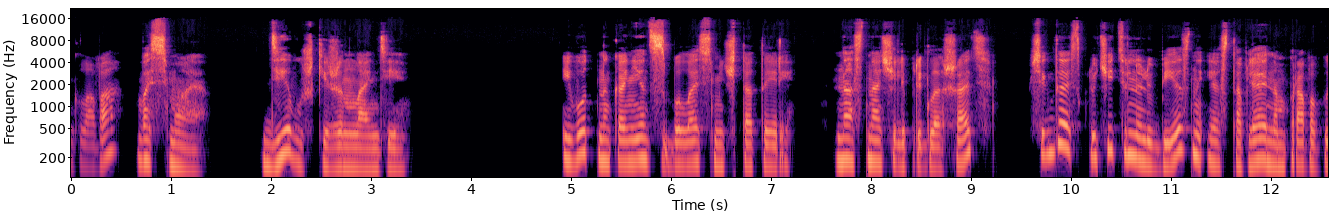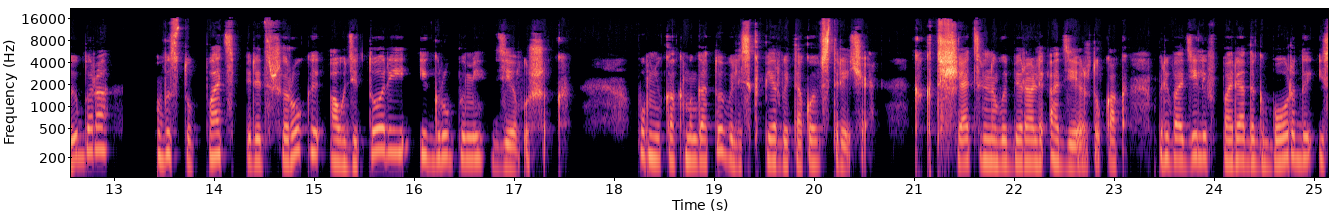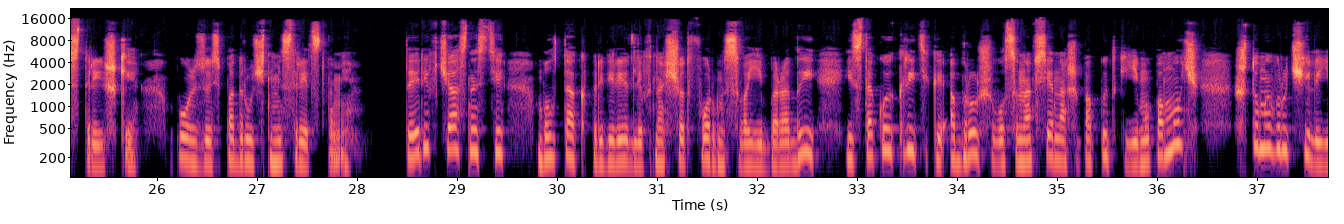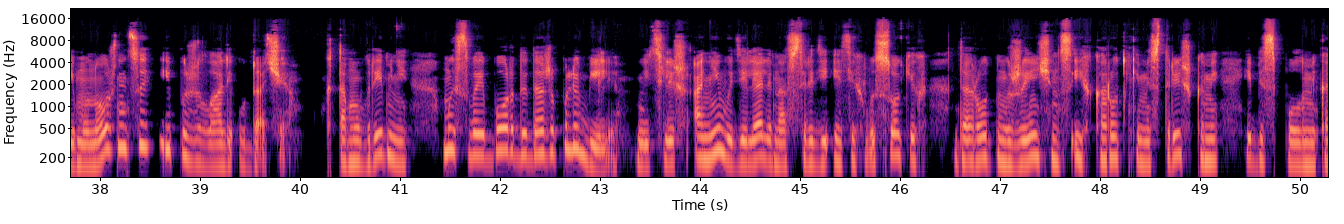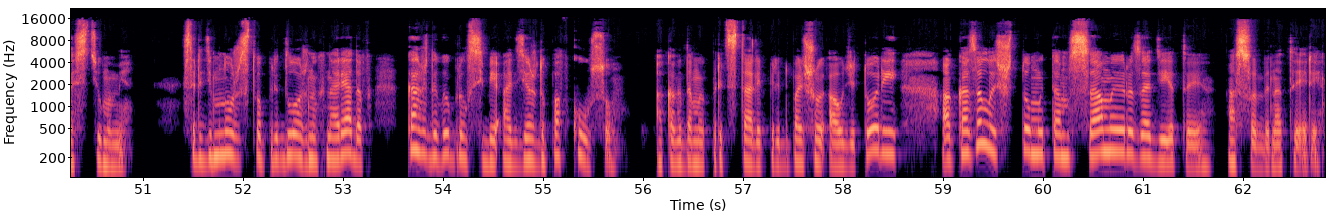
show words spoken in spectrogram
Глава восьмая. Девушки Женландии. И вот, наконец, сбылась мечта Терри. Нас начали приглашать, всегда исключительно любезно и оставляя нам право выбора, выступать перед широкой аудиторией и группами девушек. Помню, как мы готовились к первой такой встрече. Как тщательно выбирали одежду, как приводили в порядок бороды и стрижки, пользуясь подручными средствами. Терри, в частности, был так привередлив насчет формы своей бороды и с такой критикой обрушивался на все наши попытки ему помочь, что мы вручили ему ножницы и пожелали удачи. К тому времени мы свои бороды даже полюбили, ведь лишь они выделяли нас среди этих высоких, дородных женщин с их короткими стрижками и бесполыми костюмами. Среди множества предложенных нарядов каждый выбрал себе одежду по вкусу, а когда мы предстали перед большой аудиторией, оказалось, что мы там самые разодетые, особенно Терри.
